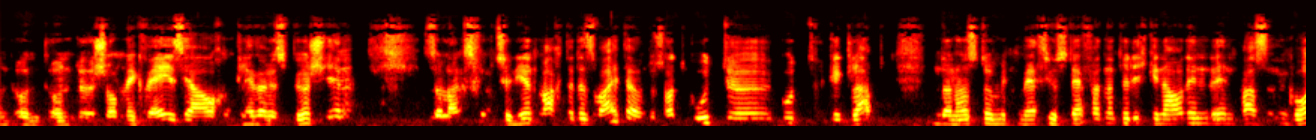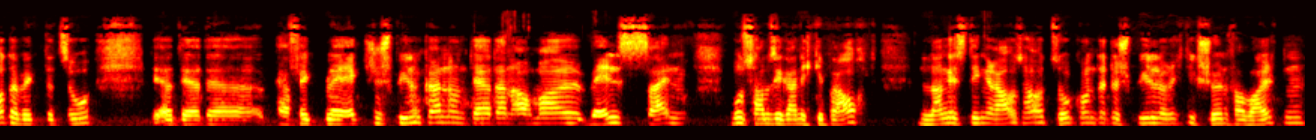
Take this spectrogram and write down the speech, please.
Und, und, und äh, Sean McVay ist ja auch ein cleveres Bürschchen. Solange es funktioniert, macht er das weiter. Und das hat gut, äh, gut geklappt. Und dann hast du mit Matthew Stafford natürlich genau den, den passenden Quarterback dazu, der, der, der perfekt Play-Action spielen kann und der dann auch mal, wenn es sein muss, haben sie gar nicht gebraucht, ein langes Ding raushaut. So konnte er das Spiel richtig schön verwalten,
